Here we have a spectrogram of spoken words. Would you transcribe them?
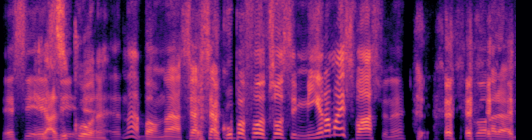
esse já esse, zicou, né? É, não, bom, não, se, se, a culpa fosse, fosse, minha era mais fácil, né? Agora,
